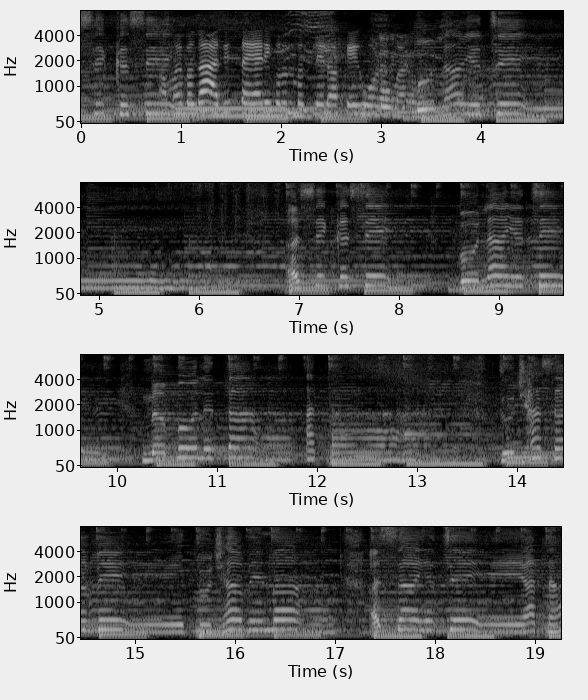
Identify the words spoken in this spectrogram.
असे कसे अमय बघा आधीच तयारी करून बसलेलो केक ओढोबा बोलायचे. असे कसे बोलायचे न बोलता आता. तुझ्या सवे तुझ्या विना असायचे आता.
